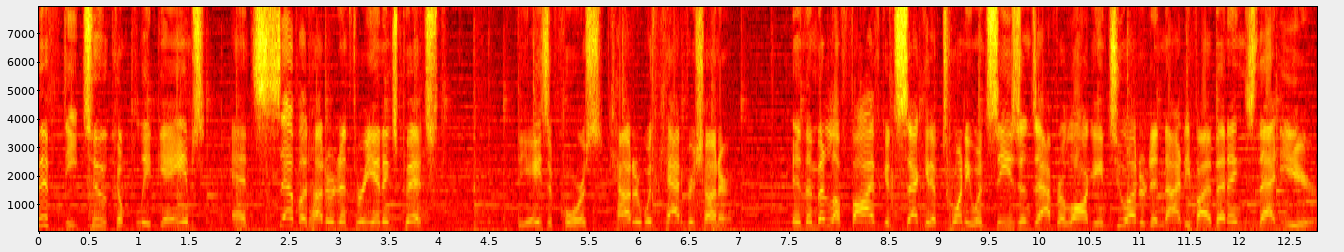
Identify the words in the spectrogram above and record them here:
52 complete games, and 703 innings pitched. The A's, of course, countered with Catfish Hunter. In the middle of five consecutive 21 seasons after logging 295 innings that year.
